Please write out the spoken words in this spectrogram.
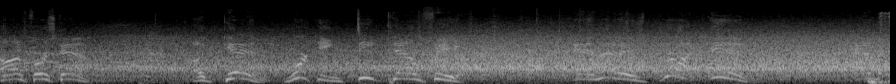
on first down. Again, working deep downfield. And that is brought in. And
